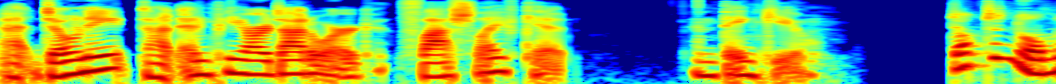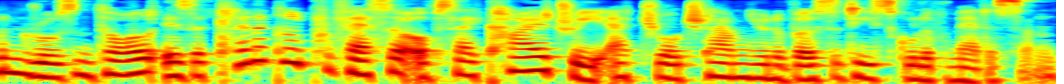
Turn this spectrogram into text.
at donate.npr.org/lifekit. And thank you. Dr. Norman Rosenthal is a clinical professor of psychiatry at Georgetown University School of Medicine.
